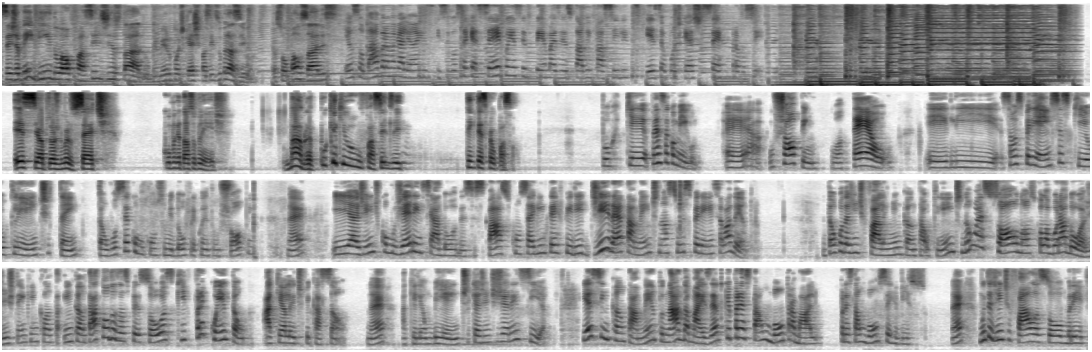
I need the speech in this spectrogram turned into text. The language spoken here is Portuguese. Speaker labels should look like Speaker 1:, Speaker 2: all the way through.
Speaker 1: Seja bem-vindo ao Facilities de Resultado, o primeiro podcast Facilities do Brasil. Eu sou o Paulo Salles.
Speaker 2: Eu sou Bárbara Magalhães e se você quer ser reconhecido e ter mais resultado em Facilities, esse é o podcast certo para você.
Speaker 1: Esse é o episódio número 7. Como encantar o seu cliente? Bárbara, por que, que o Facilities tem que ter essa preocupação?
Speaker 2: Porque, pensa comigo, é, o shopping, o hotel, ele são experiências que o cliente tem. Então, você como consumidor frequenta um shopping, né? E a gente, como gerenciador desse espaço, consegue interferir diretamente na sua experiência lá dentro. Então, quando a gente fala em encantar o cliente, não é só o nosso colaborador, a gente tem que encantar, encantar todas as pessoas que frequentam aquela edificação, né? Aquele ambiente que a gente gerencia. E esse encantamento nada mais é do que prestar um bom trabalho, prestar um bom serviço, né? Muita gente fala sobre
